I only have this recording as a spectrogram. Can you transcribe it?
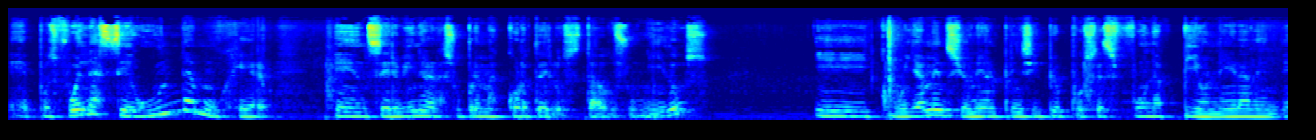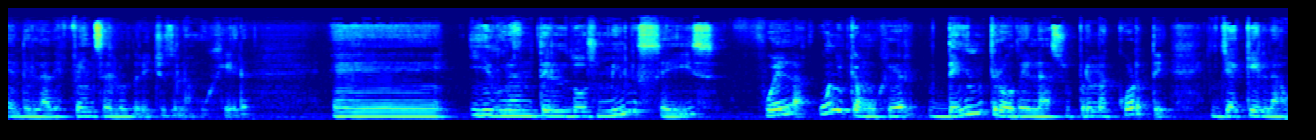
Eh, pues fue la segunda mujer en servir a la Suprema Corte de los Estados Unidos. Y como ya mencioné al principio, pues es, fue una pionera de, la defensa de los derechos de la mujer. Eh, y durante el 2006 fue la única mujer dentro de la Suprema Corte, ya que la,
